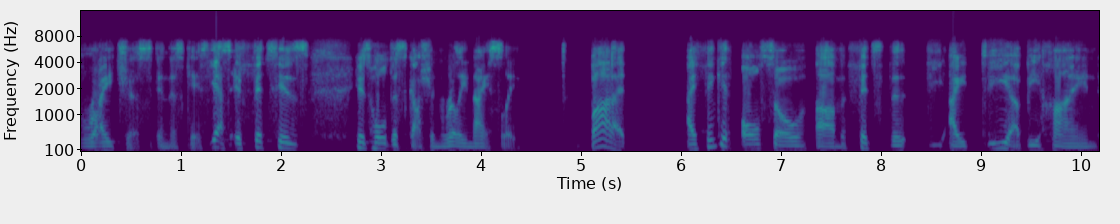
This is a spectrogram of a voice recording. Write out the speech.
righteous in this case. Yes, it fits his his whole discussion really nicely, but I think it also um, fits the the idea behind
